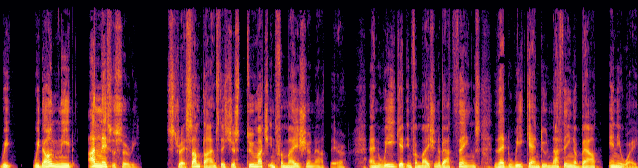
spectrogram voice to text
We, we don't need unnecessary stress. Sometimes there's just too much information out there and we get information about things that we can do nothing about anyway.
